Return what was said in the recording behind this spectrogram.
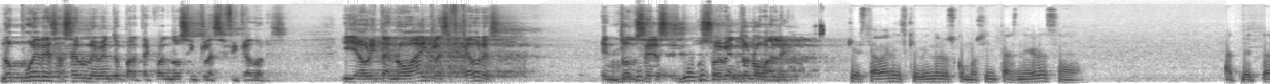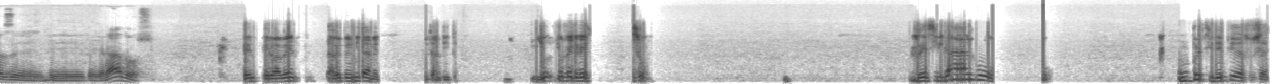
No puedes hacer un evento para taekwondo sin clasificadores y ahorita no hay clasificadores. Entonces, su evento no vale. Que estaban inscribiéndolos como cintas negras a atletas de, grados. Pero, a ver, a ver, permítame un tantito. Yo, yo regreso recibirá algo un presidente de asociación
